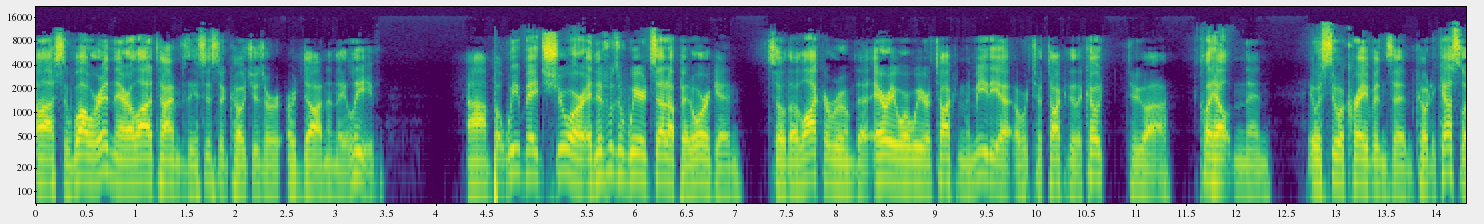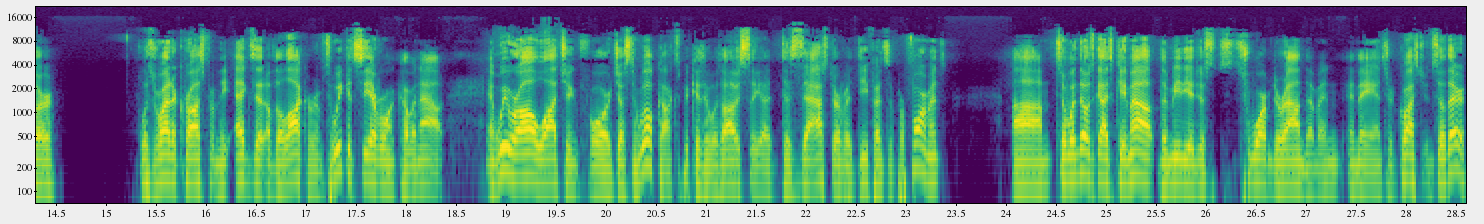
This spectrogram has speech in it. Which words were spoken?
us. And while we're in there, a lot of times the assistant coaches are, are done and they leave. Uh, but we made sure, and this was a weird setup at Oregon. So the locker room, the area where we were talking to the media, or to talking to the coach, to uh, Clay Helton, and it was Sua Cravens and Cody Kessler, was right across from the exit of the locker room, so we could see everyone coming out. And we were all watching for Justin Wilcox because it was obviously a disaster of a defensive performance. Um, so when those guys came out, the media just swarmed around them and, and they answered questions. So they're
